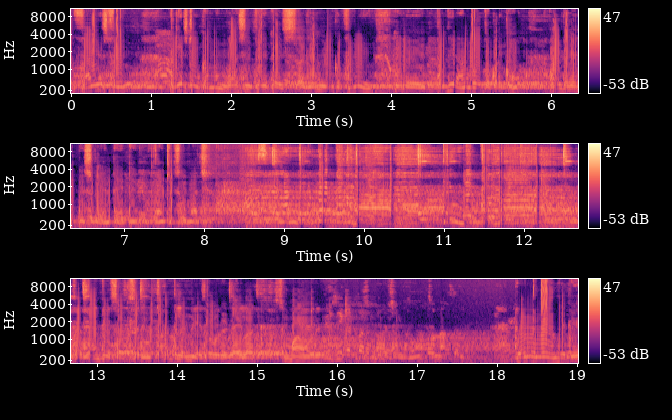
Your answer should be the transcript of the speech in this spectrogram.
The finest film please to come and watch in theatres அது உங்களுக்கு ஃபுல் ஒரு புதிய அனுபவத்தை கொடுக்கும். All the very best entire team thank you so much sir thank you sir sir இந்த படத்துல இருந்து ஏதோ ஒரு டைலாக் சும்மா ஒரு ட்ரெயினர்லேயே வந்திருக்கு.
